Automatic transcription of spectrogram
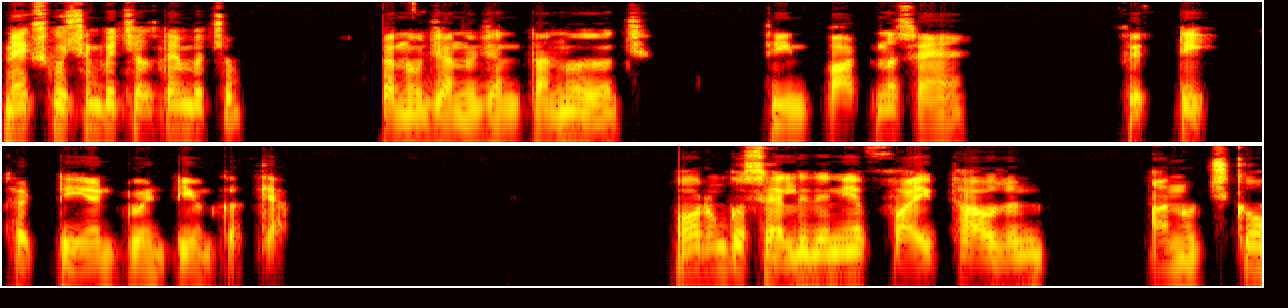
नेक्स्ट क्वेश्चन पे चलते हैं बच्चों। तनुज अनुजन तनुज तीन पार्टनर्स हैं। फिफ्टी थर्टी एंड ट्वेंटी उनका क्या? और उनको सैलरी देनी है फाइव थाउज़ेंड अनुज को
